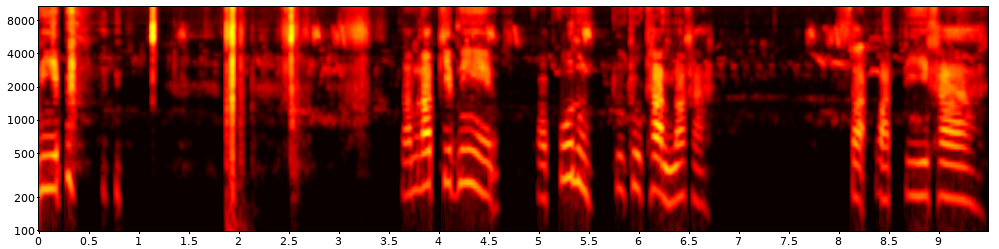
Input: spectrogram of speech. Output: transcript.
หนีบสำหรับคลิปนี้ขอบคุณทุกๆท่านเนาะค่ะ สวัสดีค่ะ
